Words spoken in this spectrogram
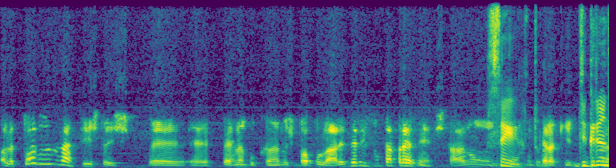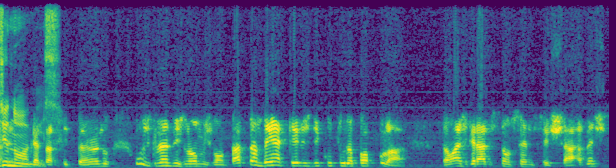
Olha, todos os artistas é, é, pernambucanos populares, eles vão estar presentes, tá? Não, certo. Não aqui, de grandes nomes. Não estar citando. Os grandes nomes vão estar, também aqueles de cultura popular. Então as grades estão sendo fechadas.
